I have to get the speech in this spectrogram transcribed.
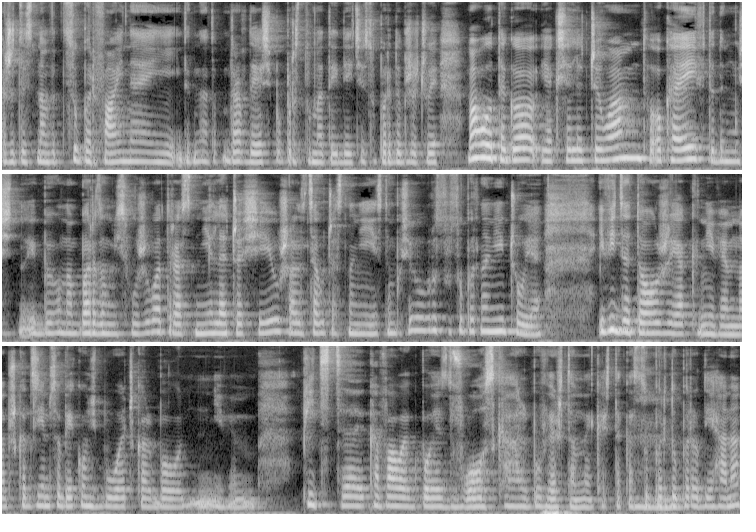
że to jest nawet super fajne i, tak naprawdę ja się po prostu na tej diecie super dobrze czuję. Mało tego, jak się leczyłam, to okej, wtedy musi, jakby ona bardzo mi służyła. Teraz nie leczę się już, ale cały czas na niej jestem, bo się po prostu super na niej czuję. I widzę to, że jak, nie wiem, na przykład zjem sobie jakąś bułeczkę albo, nie wiem, pizzę, kawałek, bo jest włoska, albo wiesz, tam jakaś taka super duper odjechana,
